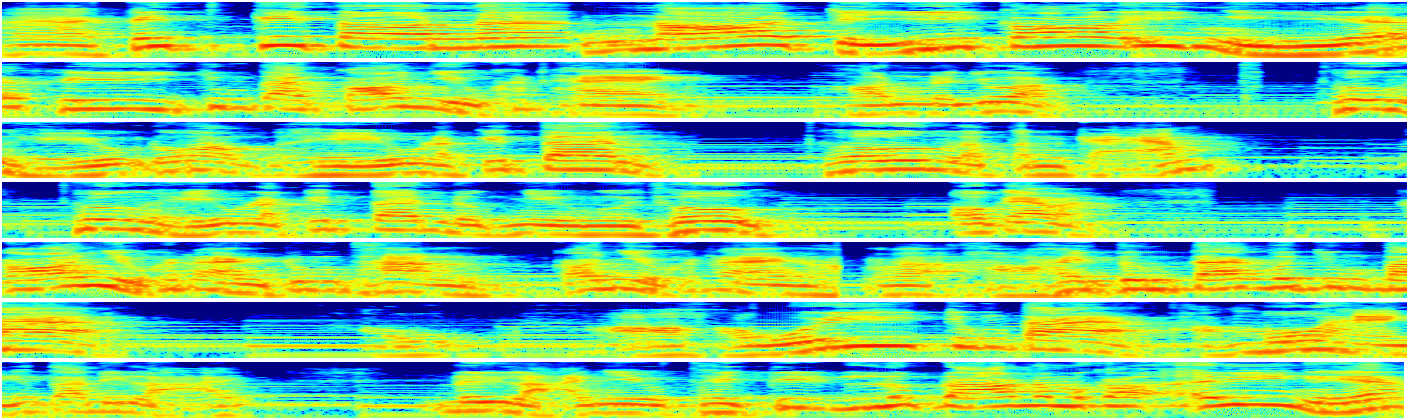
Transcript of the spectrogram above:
à, cái cái tên đó, nó chỉ có ý nghĩa khi chúng ta có nhiều khách hàng. Hình là chưa? Thương hiệu đúng không? Hiệu là cái tên thương là tình cảm thương hiệu là cái tên được nhiều người thương ok mà. Có nhiều khách hàng trung thành có nhiều khách hàng họ, họ hay tương tác với chúng ta. Họ, họ họ quý chúng ta họ mua hàng chúng ta đi lại đi lại nhiều. Thì cái lúc đó nó mới có ý nghĩa.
